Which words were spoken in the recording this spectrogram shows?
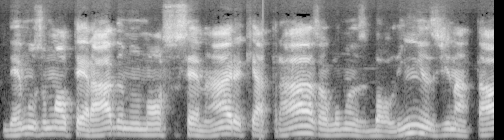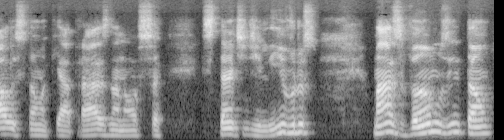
Demos uma alterada no nosso cenário aqui atrás, algumas bolinhas de Natal estão aqui atrás na nossa estante de livros, mas vamos então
